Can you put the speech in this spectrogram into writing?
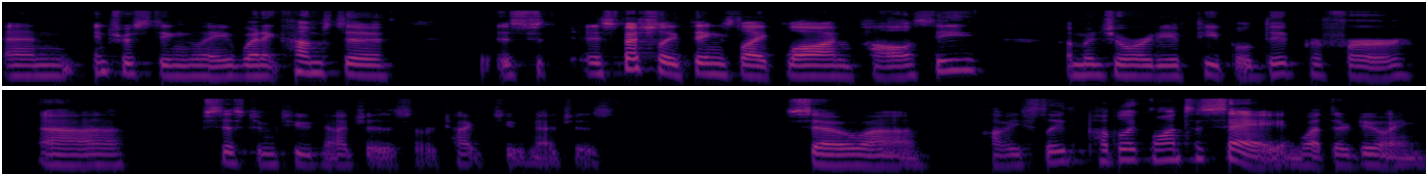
And interestingly, when it comes to especially things like law and policy, a majority of people did prefer uh, system two nudges or type two nudges. So uh, obviously the public wants a say in what they're doing.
